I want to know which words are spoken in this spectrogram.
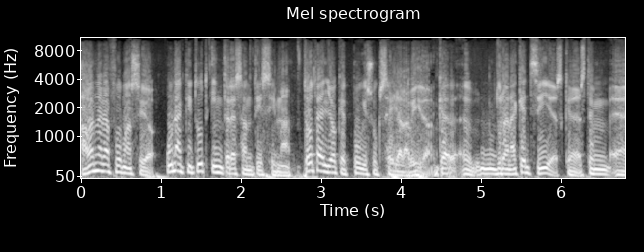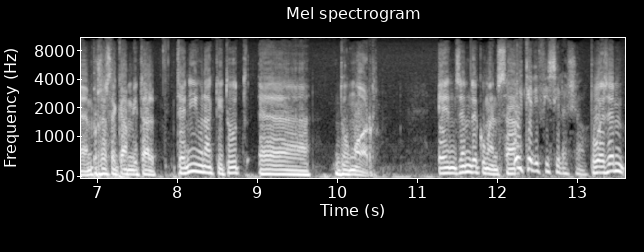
A banda de la formació, una actitud interessantíssima. Tot allò que et pugui succeir a la vida, que eh, durant aquests dies que estem eh, en procés de canvi i tal, tenir una actitud eh, d'humor. Ens hem de començar... Ui, que difícil això. Pues hem...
